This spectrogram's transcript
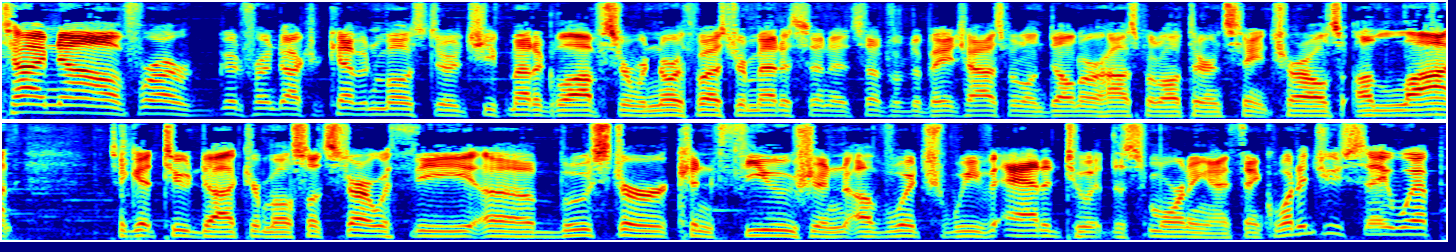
Time now for our good friend Dr. Kevin Moster, Chief Medical Officer with Northwestern Medicine at Central DuPage Hospital and Delnor Hospital out there in St. Charles. A lot to get to, Dr. Most. Let's start with the uh, booster confusion, of which we've added to it this morning, I think. What did you say, Whip?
